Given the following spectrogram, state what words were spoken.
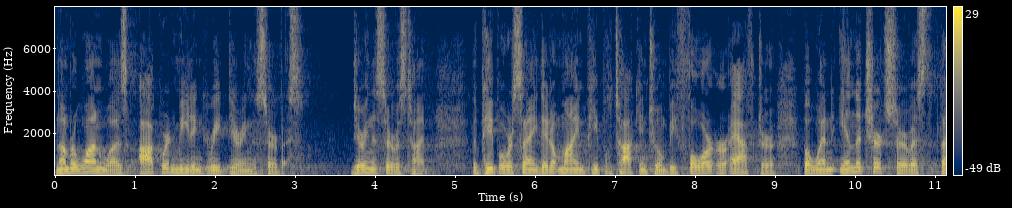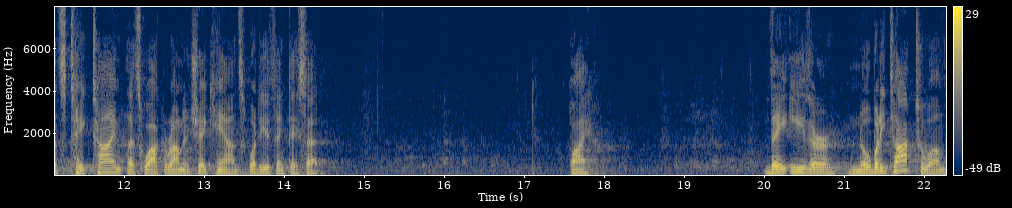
Number one was awkward meet and greet during the service, during the service time. The people were saying they don't mind people talking to them before or after, but when in the church service, let's take time, let's walk around and shake hands. What do you think they said? Why? they either nobody talked to them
